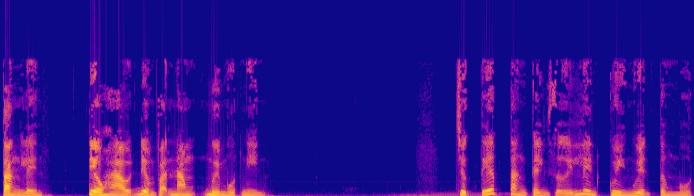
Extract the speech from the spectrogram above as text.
Tăng lên, tiểu hào điểm vạn năng 11.000. Trực tiếp tăng cảnh giới lên quỳ nguyện tầng 1.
